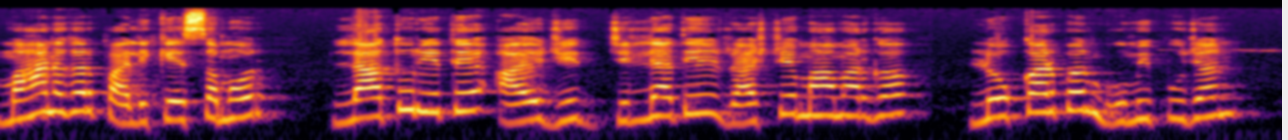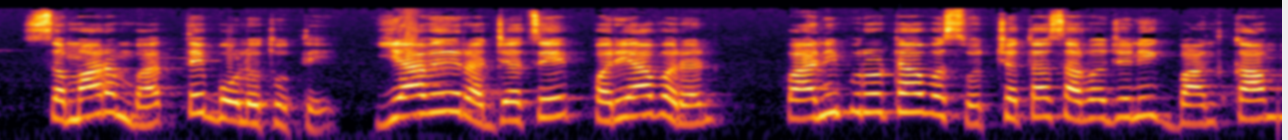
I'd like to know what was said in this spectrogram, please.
महानगरपालिकेसमोर लातूर येथे आयोजित जिल्ह्यातील राष्ट्रीय महामार्ग लोकार्पण भूमिपूजन समारंभात ते बोलत होते. यावेळी राज्याचे पर्यावरण पाणी पुरवठा व स्वच्छता सार्वजनिक बांधकाम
